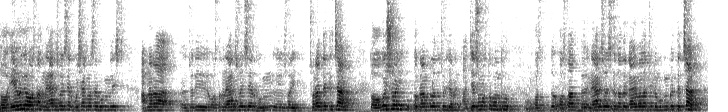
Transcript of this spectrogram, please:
তো এই হলো অর্থাৎ নেহারি সহিসের বৈশাখ মাসের বুকিং লিস্ট আপনারা যদি অর্থাৎ নেহারি সহিসের বুকিং সরি ছনাচ দেখতে চান, তো অবশ্যই উক্ত গ্রামগুলোতে চলে যাবেন। আর যে সমস্ত বন্ধু অস্ত- অর্থাৎ নেহারি সহিসকে তাদের গায়ে মেলার জন্য বুকিং করতে চান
